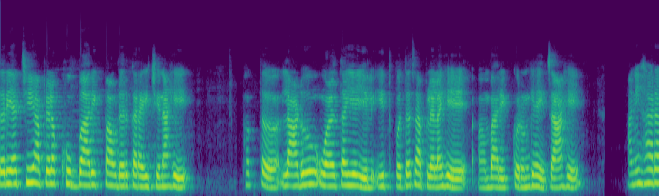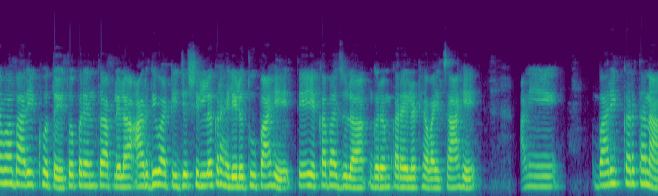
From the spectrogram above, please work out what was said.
तर याची आपल्याला खूप बारीक पावडर करायची नाही. फक्त लाडू वळता येईल इतपतच आपल्याला हे बारीक करून घ्यायचं आहे. आणि हा रवा बारीक होतो आहे तोपर्यंत आपल्याला अर्धी वाटी जे शिल्लक राहिलेलं तूप आहे ते एका बाजूला गरम करायला ठेवायचं आहे. आणि बारीक करताना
